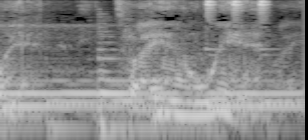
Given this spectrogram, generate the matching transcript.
twin. Play and win.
